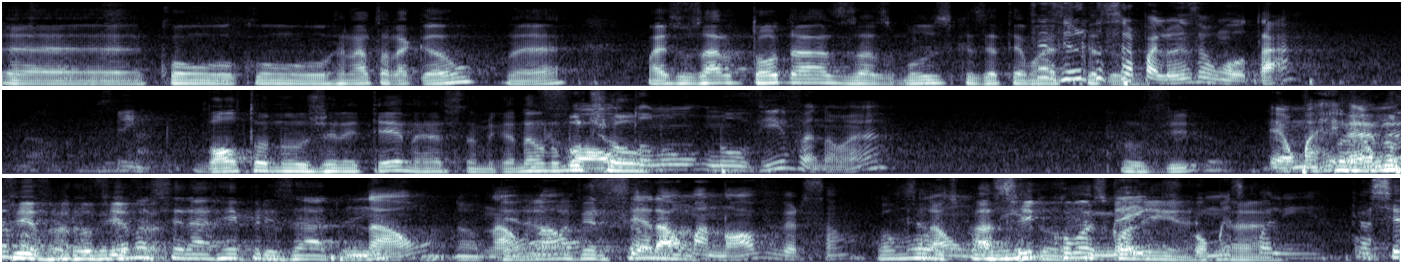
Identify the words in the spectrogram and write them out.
é, com, com o Renato Aragão, né? Mas usaram todas as músicas e a Vocês temática viram que os do... Trapalhões vão voltar? Sim. Voltam no GNT, né? Se não me engano. Não, no Voltam Multishow. no, no Viva, não é? No Vi- É uma... O É no uma programa, Viva, o no programa Viva. será reprisado. é não, isso? não, não. uma versão Será uma nova versão. Como Será um Assim como a escolinha. como a é. escolinha. a Cacete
